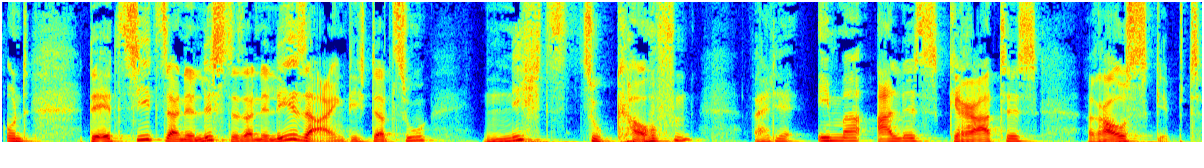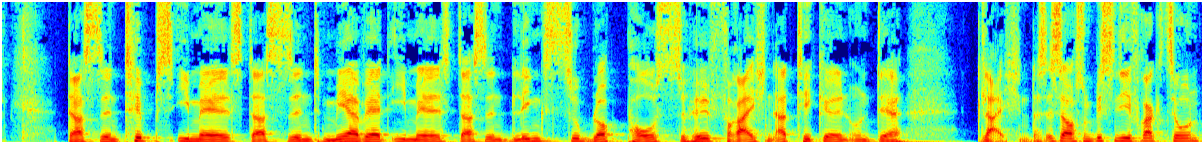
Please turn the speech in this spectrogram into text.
Und der erzieht seine Liste, seine Leser eigentlich dazu, nichts zu kaufen, weil der immer alles gratis rausgibt. Das sind Tipps-E-Mails, das sind Mehrwert-E-Mails, das sind Links zu Blogposts, zu hilfreichen Artikeln und der gleichen. Das ist auch so ein bisschen die Fraktion,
